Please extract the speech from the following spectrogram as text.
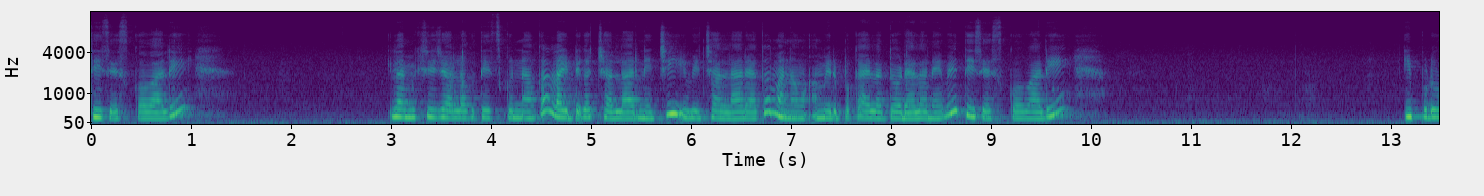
తీసేసుకోవాలి. ఇలా మిక్సీ జార్లోకి తీసుకున్నాక లైట్గా చల్లారనిచ్చి ఇవి చల్లారాక మనం ఆ మిరపకాయల తొడలు అనేవి తీసేసుకోవాలి. ఇప్పుడు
